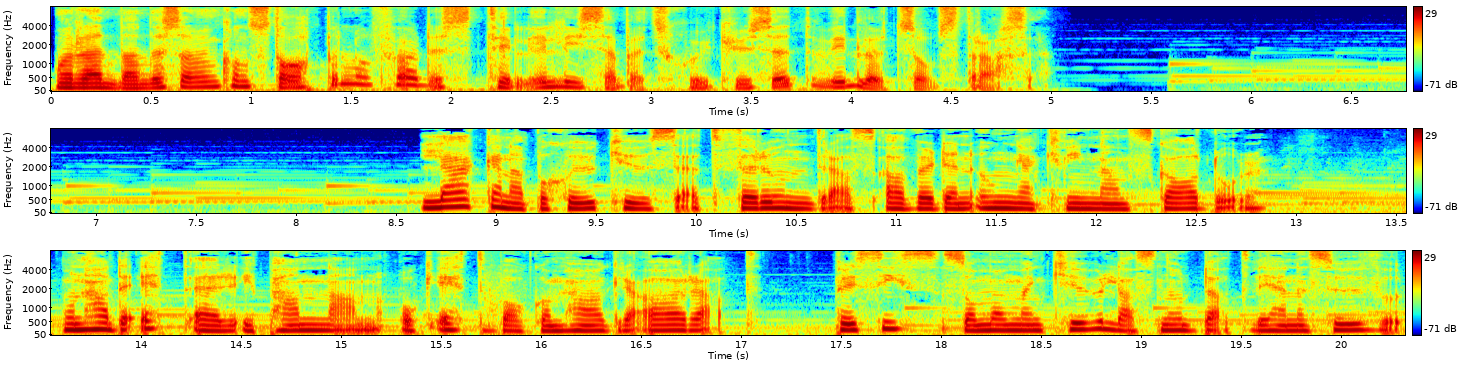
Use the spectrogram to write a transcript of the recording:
Hon räddades av en konstapel och fördes till Elisabethsjukhuset vid Lutzowstrasse. Läkarna på sjukhuset förundras över den unga kvinnans skador hon hade ett ärr i pannan och ett bakom högra örat. Precis som om en kula snuddat vid hennes huvud.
